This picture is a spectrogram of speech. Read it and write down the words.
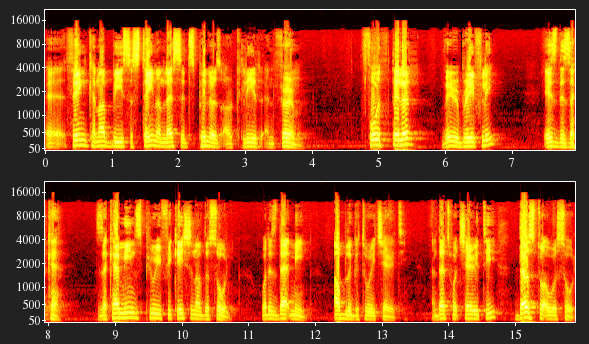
uh, thing cannot be sustained unless its pillars are clear and firm. Fourth pillar, very briefly, is the zakah. Zakah means purification of the soul. What does that mean? Obligatory charity. And that's what charity does to our soul.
